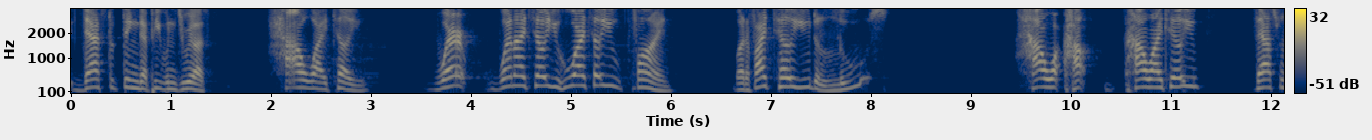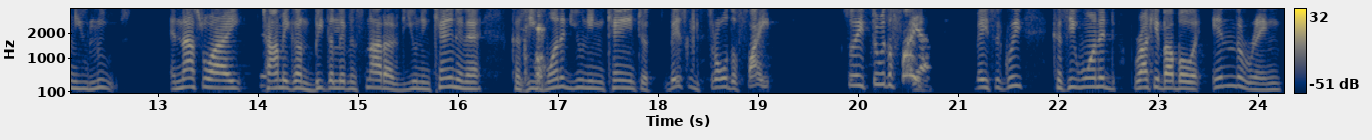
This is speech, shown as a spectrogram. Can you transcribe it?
That's the thing that people need to realize. How I tell you, where when I tell you, who I tell you, fine. But if I tell you to lose, how how how I tell you, that's when you lose. And that's why Tommy Gunn beat the living snot out of Union Cane in that because he wanted Union Cane to basically throw the fight. So they threw the fight, Yeah. basically, because he wanted Rocky Balboa in the ring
